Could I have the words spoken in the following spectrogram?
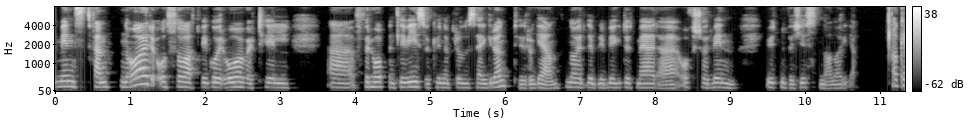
minst 15 år, og så at vi går over til Eh, forhåpentligvis å kunne produsere grønt hydrogen når det blir bygd ut mer eh, offshore vind utenfor kysten av Norge. Ok,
